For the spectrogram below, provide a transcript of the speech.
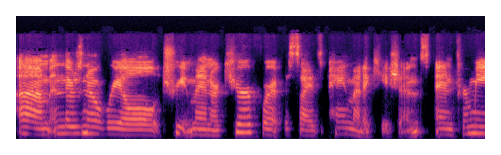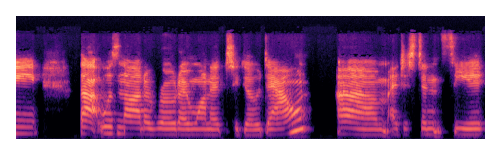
Um, and there's no real treatment or cure for it besides pain medications. And for me, that was not a road I wanted to go down. Um, I just didn't see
